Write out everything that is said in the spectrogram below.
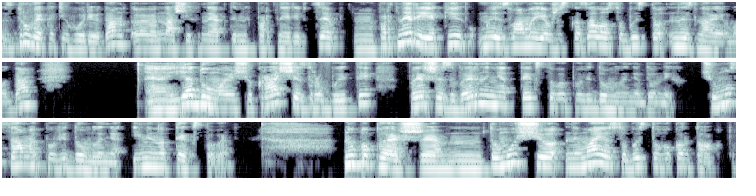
З другої категорії да, е, наших неактивних партнерів це партнери, яких ми з вами, я вже сказала, особисто не знаємо. Да? Е, Я думаю, що краще зробити перше звернення текстове повідомлення до них. Чому саме повідомлення, іменно текстове? Ну, по-перше, тому що немає особистого контакту.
